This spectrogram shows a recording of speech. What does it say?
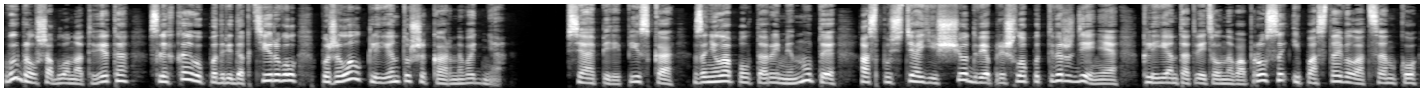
Выбрал шаблон ответа, слегка его подредактировал, пожелал клиенту шикарного дня. Вся переписка заняла полторы минуты, а спустя еще две пришло подтверждение. Клиент ответил на вопросы и поставил оценку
